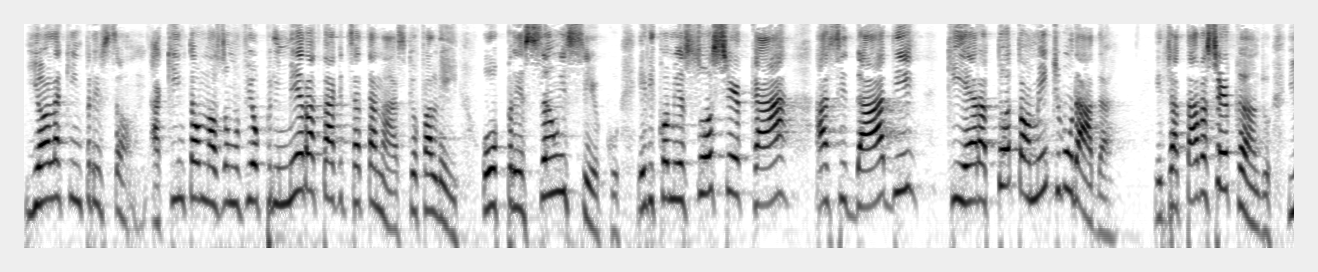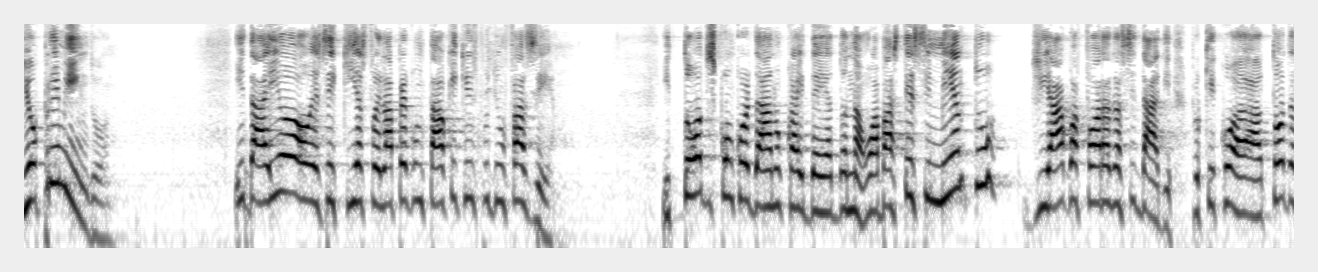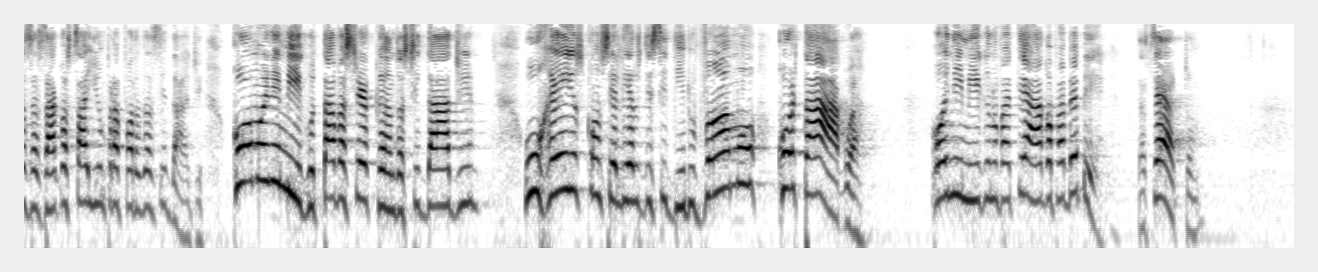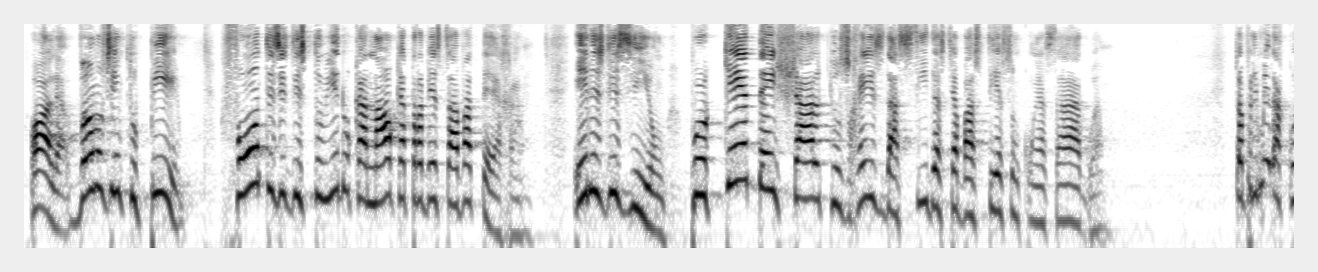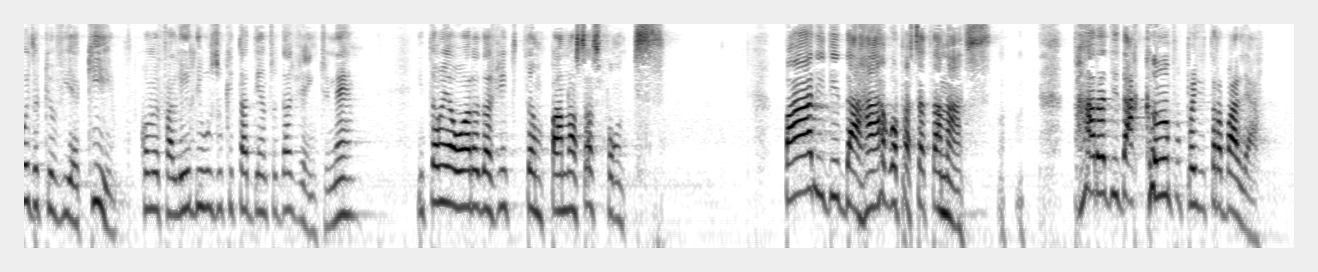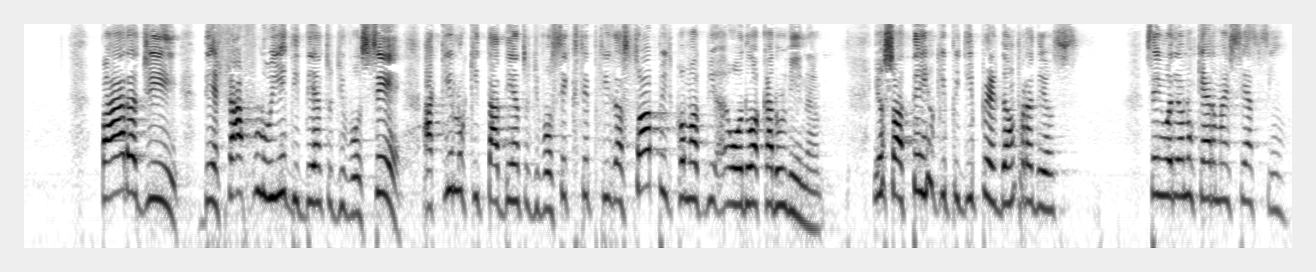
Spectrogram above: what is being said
E olha que impressão. Aqui então nós vamos ver o primeiro ataque de Satanás, que eu falei: opressão e cerco. Ele começou a cercar a cidade que era totalmente murada. Ele já estava cercando e oprimindo. E daí o Ezequias foi lá perguntar o que, que eles podiam fazer. E todos concordaram com a ideia do não, o abastecimento de água fora da cidade, porque todas as águas saíam para fora da cidade. Como o inimigo estava cercando a cidade, o rei e os conselheiros decidiram: vamos cortar a água. O inimigo não vai ter água para beber, tá certo? Olha, vamos entupir fontes e destruir o canal que atravessava a terra. Eles diziam: por que deixar que os reis da Síria se abasteçam com essa água? Então, a primeira coisa que eu vi aqui, como eu falei, ele usa o que está dentro da gente, né? Então, é hora da gente tampar nossas fontes. Pare de dar água para Satanás. Para de dar campo para ele trabalhar. Para de deixar fluir de dentro de você aquilo que está dentro de você, que você precisa só pedir, como orou a Carolina. Eu só tenho que pedir perdão para Deus. Senhor, eu não quero mais ser assim.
